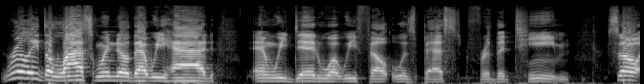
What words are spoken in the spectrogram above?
really the last window that we had and we did what we felt was best for the team. So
